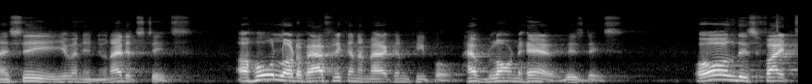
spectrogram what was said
I see even in United States, a whole lot of African American people have blonde hair these days. All this fight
